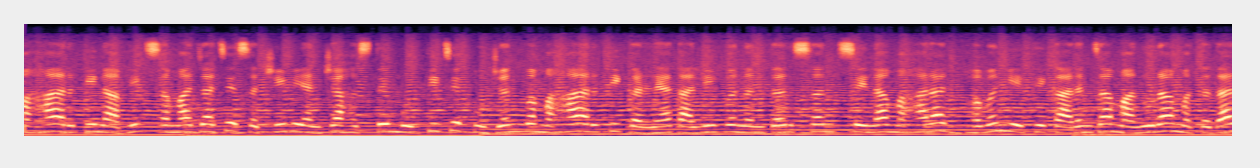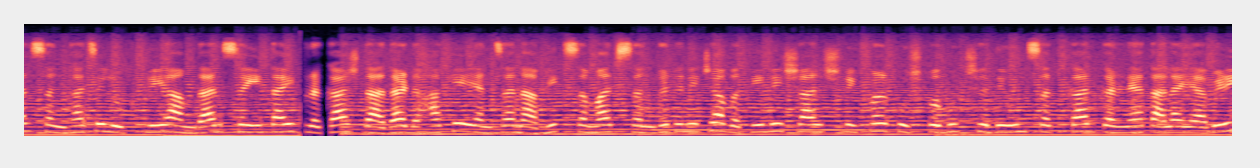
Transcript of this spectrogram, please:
महाआरती नाभिक समाजाचे सचिव यांच्या हस्ते मूर्तीचे पूजन व महाआरती करण्यात आली व नंतर संतसेना महाराज भवन येथे कारंजा मानुरा मतदारसंघाचे लोकप्रिय आमदार सईताई प्रकाश दादा डहाके यांचा नाभिक समाज संघटनेच्या वतीने शाल श्रीफळ पुष्पगुच्छ देऊन सत्कार करण्यात आला. यावेळी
